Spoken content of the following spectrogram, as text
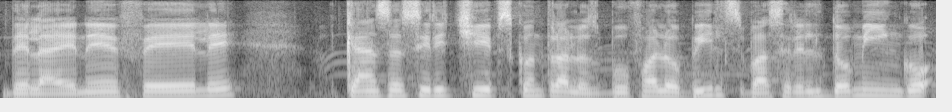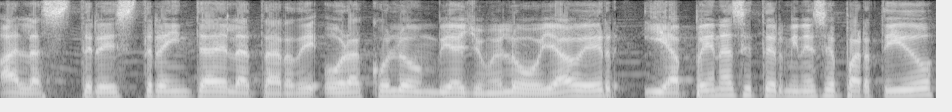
de la NFL Kansas City Chiefs contra los Buffalo Bills va a ser el domingo a las 3.30 de la tarde, hora Colombia. Yo me lo voy a ver y apenas se termine ese partido,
